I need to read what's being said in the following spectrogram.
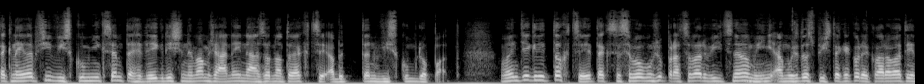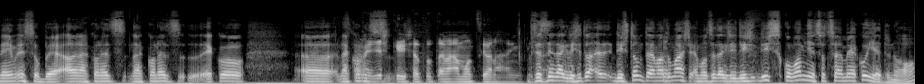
tak nejlepší výzkumník jsem tehdy, když nemám žádný názor na to, jak chci, aby ten výzkum dopad. V momentě, kdy to chci, tak se sebou můžu pracovat víc nebo méně a můžu to spíš tak jako deklarovat jiným i sobě, ale nakonec, nakonec jako Uh, nakonec... To je těžký, když je to téma emocionální. Přesně tak, když, je to, když v tom tématu máš emoce, takže když, když zkoumám něco, co je mi jako jedno,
